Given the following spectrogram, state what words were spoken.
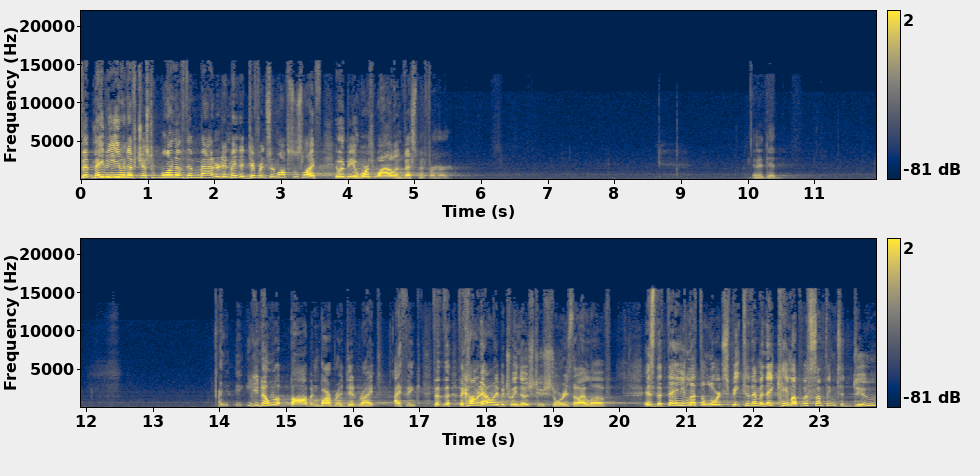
that maybe even if just one of them mattered and made a difference in Wopsle's life, it would be a worthwhile investment for her. And it did. And you know what Bob and Barbara did right, I think? The, the, the, commonality between those two stories that I love is that they let the Lord speak to them and they came up with something to do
